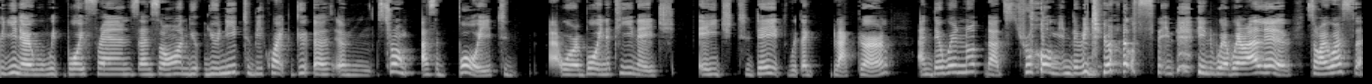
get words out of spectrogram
you know with boyfriends and so on you you need to be quite good uh, um, strong as a boy to or a boy in a teenage age to date with a black girl and there were not that strong individuals in, in where, where I live. So I was uh,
